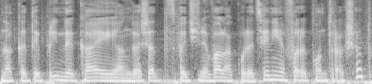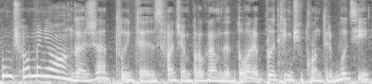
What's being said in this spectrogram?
Dacă te prinde că ai angajat pe cineva la curățenie fără contract și atunci oamenii au angajat, uite, să facem program de două ore, plătim și contribuții,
